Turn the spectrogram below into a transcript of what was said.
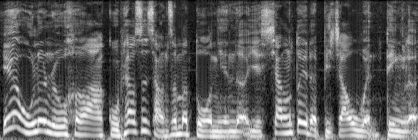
因为无论如何啊，股票市场这么多年了，也相对的比较稳定了。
